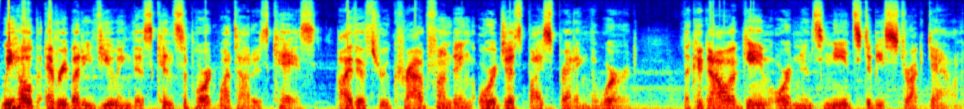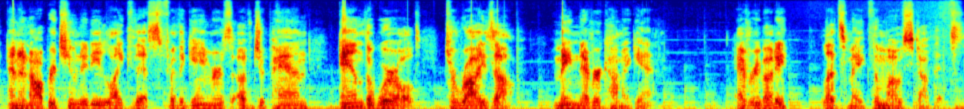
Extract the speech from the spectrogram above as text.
We hope everybody viewing this can support Wataru's case, either through crowdfunding or just by spreading the word. The Kagawa Game Ordinance needs to be struck down, and an opportunity like this for the gamers of Japan and the world to rise up may never come again. Everybody, let's make the most of it.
